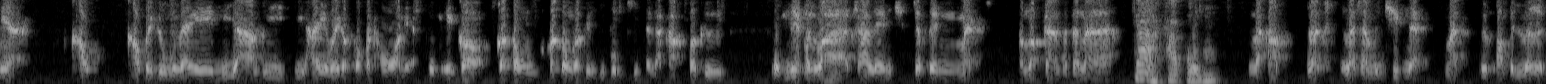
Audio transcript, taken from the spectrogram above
เนี่ยเข้าเข้าไปดูในนิยามที่ที่ให้ไว้กับกกทเนี่ย ผมเองก็ก็ตรงก็ตรงกับสิ่งที่ผมคิดนั่นแหละครับ ก็คือผมเรียกมันว่า Challenge จะเป็นแมตช์สำหรับการพัฒนาอ่าครับผมนะครับ และและแชมเปี้ยนชิพเนี่ยแมตช์เพื่อความเป็นเลิศ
